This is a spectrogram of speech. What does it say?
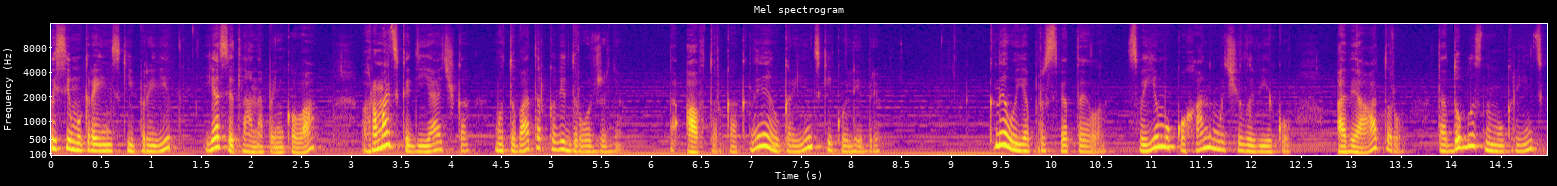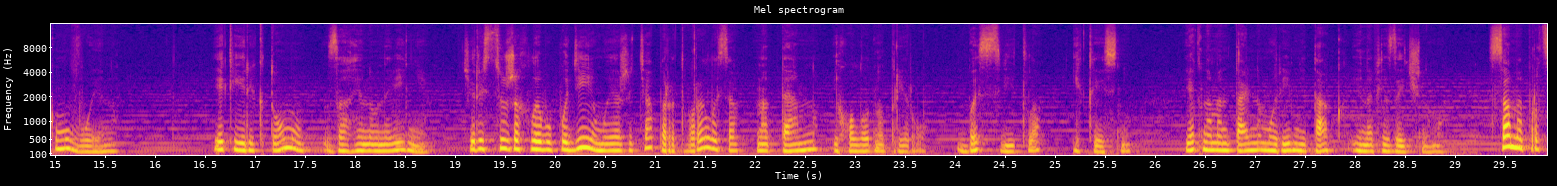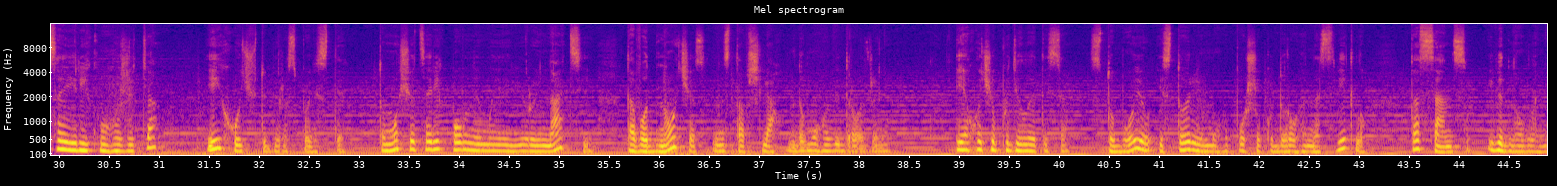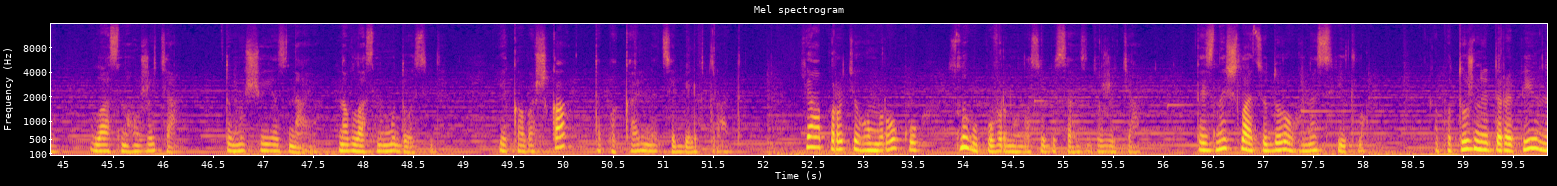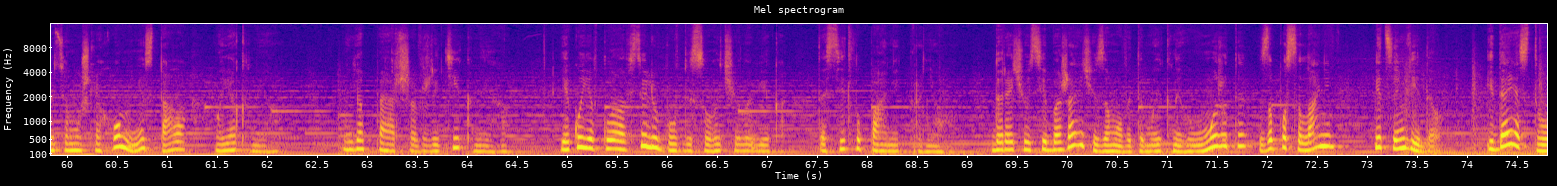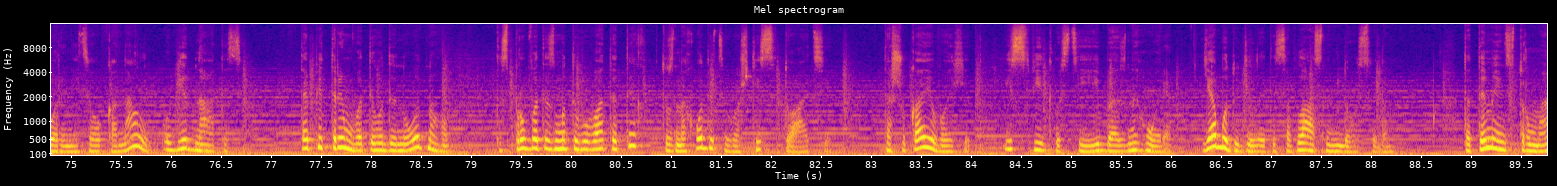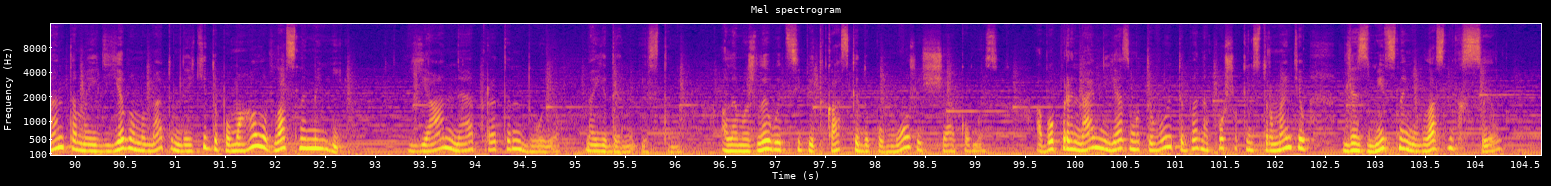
Усім український привіт! Я Світлана Пенькова, громадська діячка, мотиваторка відродження та авторка книги Українські колібрі. Книгу я присвятила своєму коханому чоловіку, авіатору та доблесному українському воїну, який рік тому загинув на війні. Через цю жахливу подію моє життя перетворилося на темну і холодну прірву, без світла і кисню, як на ментальному рівні, так і на фізичному. Саме про цей рік мого життя я й хочу тобі розповісти, тому що це рік повний моєї руйнації, та водночас він став шляхом до мого відродження. І я хочу поділитися з тобою історією мого пошуку дороги на світло та сенсу і відновлення власного життя, тому що я знаю на власному досвіді, яка важка та пекельна ця біль втрати. Я протягом року знову повернула собі сенс до життя та й знайшла цю дорогу на світло. А потужною терапією на цьому шляху мені стала моя книга. Моя перша в житті книга, яку я вклала всю любов до свого чоловіка та світлу пам'ять про нього. До речі, усі бажаючі замовити мою книгу ви можете за посиланням під цим відео. Ідея створення цього каналу об'єднатися та підтримувати один одного та спробувати змотивувати тих, хто знаходиться у важкій ситуації та шукає вихід із світло з цієї бездни горя. Я буду ділитися власним досвідом та тими інструментами і дієвими методами, які допомагали власне мені. Я не претендую на єдину істину, але можливо ці підказки допоможуть ще комусь. Або принаймні я змотивую тебе на пошук інструментів для зміцнення власних сил.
